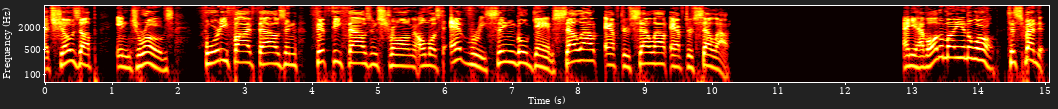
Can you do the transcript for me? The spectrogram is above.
that shows up in droves 45,000, 50,000 strong almost every single game. Sellout after sellout after sellout. And you have all the money in the world to spend it.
